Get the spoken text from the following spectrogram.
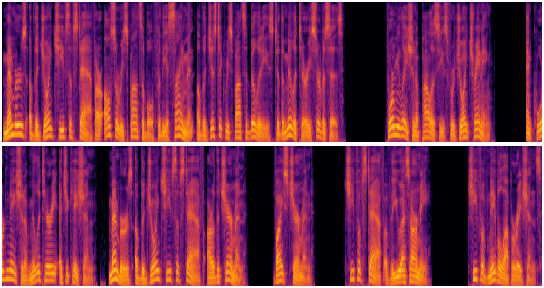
Members of the Joint Chiefs of Staff are also responsible for the assignment of logistic responsibilities to the military services, formulation of policies for joint training, and coordination of military education. Members of the Joint Chiefs of Staff are the Chairman, Vice Chairman, Chief of Staff of the U.S. Army, Chief of Naval Operations,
